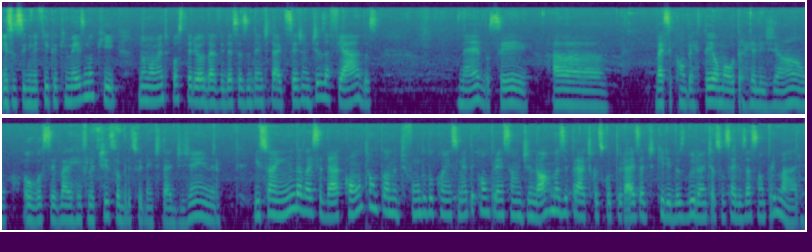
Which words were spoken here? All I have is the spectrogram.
Isso significa que, mesmo que no momento posterior da vida essas identidades sejam desafiadas, né, você uh, vai se converter a uma outra religião, ou você vai refletir sobre sua identidade de gênero, isso ainda vai se dar contra um pano de fundo do conhecimento e compreensão de normas e práticas culturais adquiridas durante a socialização primária.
